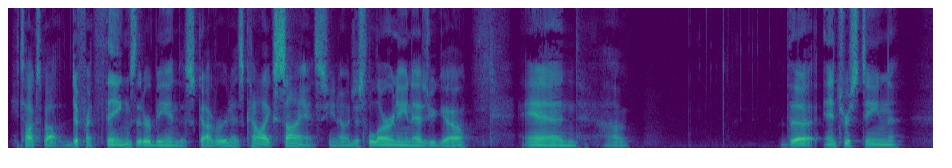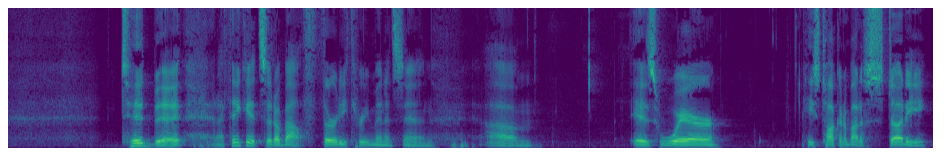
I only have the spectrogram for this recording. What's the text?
he talks about different things that are being discovered. It's kind of like science, you know, just learning as you go. And um, the interesting tidbit, and I think it's at about 33 minutes in, um, is where he's talking about a study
